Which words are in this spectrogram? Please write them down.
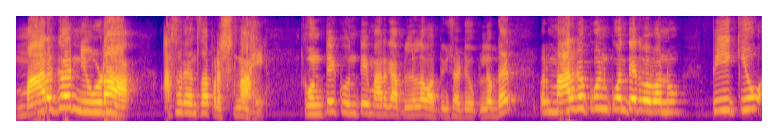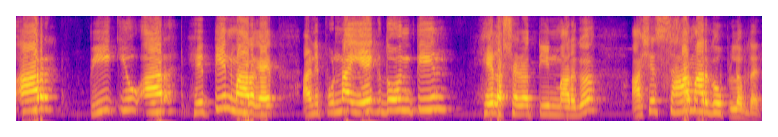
मार्ग निवडा असा त्यांचा प्रश्न आहे. कोणते कोणते मार्ग आपल्याला वाहतुकीसाठी उपलब्ध आहेत? पण मार्ग कोणकोणते आहेत बाबांनो? P Q R P Q R हे तीन मार्ग आहेत. आणि पुन्हा एक दोन तीन हे लक्षात ठेवा तीन मार्ग. असे सहा मार्ग उपलब्ध आहेत.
